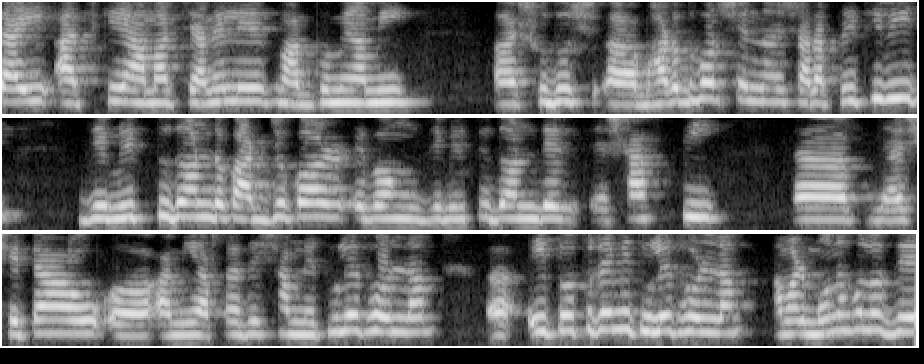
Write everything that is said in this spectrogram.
তাই আজকে আমার চ্যানেলের মাধ্যমে আমি শুধু ভারতবর্ষের নয়, সারা পৃথিবীর যে মৃত্যুদণ্ড কার্যকর এবং যে মৃত্যুদণ্ডের শাস্তি সেটাও আমি আপনাদের সামনে তুলে ধরলাম। এই তথ্যটা আমি তুলে ধরলাম। আমার মনে হলো যে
